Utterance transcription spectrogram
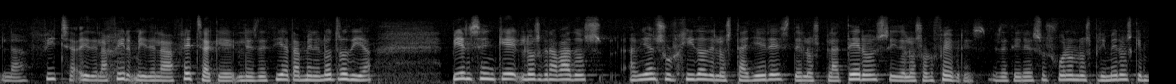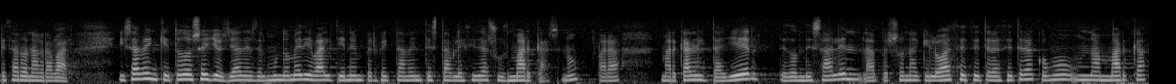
la ficha y de la firma y de la fecha que les decía también el otro día, piensen que los grabados habían surgido de los talleres de los plateros y de los orfebres, es decir, esos fueron los primeros que empezaron a grabar. Y saben que todos ellos ya desde el mundo medieval tienen perfectamente establecidas sus marcas, ¿no? Para marcar el taller, de dónde salen, la persona que lo hace, etcétera, etcétera, como una marca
